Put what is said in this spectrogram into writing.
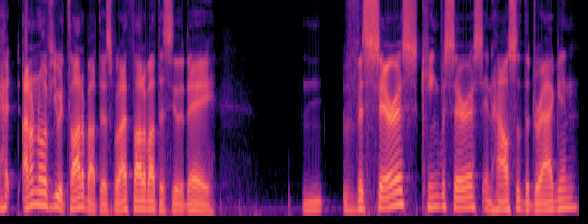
I don't know if you had thought about this, but I thought about this the other day. Viserys, King Viserys in House of the Dragon,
